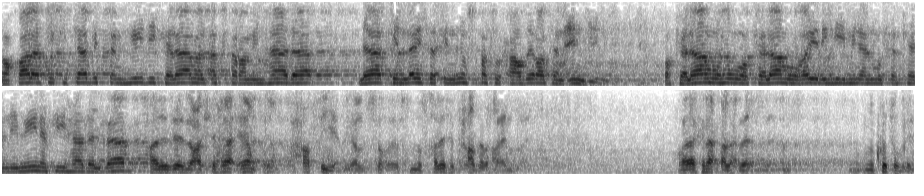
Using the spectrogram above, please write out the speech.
وقال في كتاب التمهيد كلاما أكثر من هذا لكن ليست النسخة حاضرة عندي. وكلامه وكلام غيره من المتكلمين في هذا الباب. هذا زيد العشاء ينقل حرفيا قال النسخة ليست حاضرة عندي. ولكن نقل من كتبه.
